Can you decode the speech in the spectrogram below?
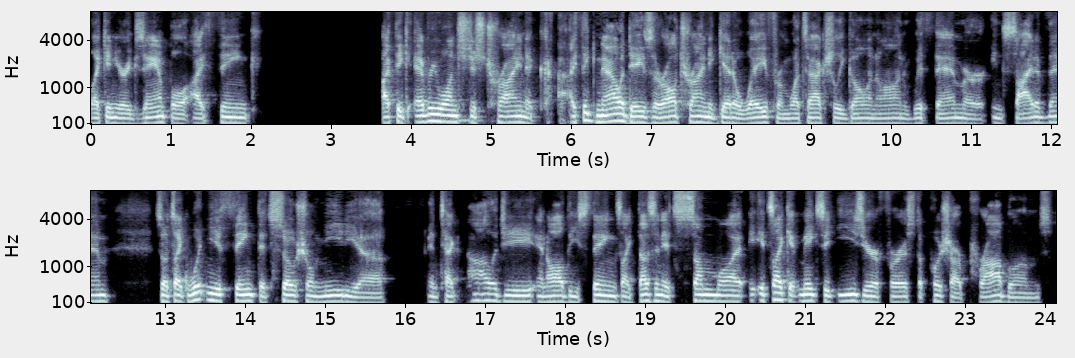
like in your example i think i think everyone's just trying to i think nowadays they're all trying to get away from what's actually going on with them or inside of them. So it's like wouldn't you think that social media and technology and all these things like doesn't it somewhat it's like it makes it easier for us to push our problems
